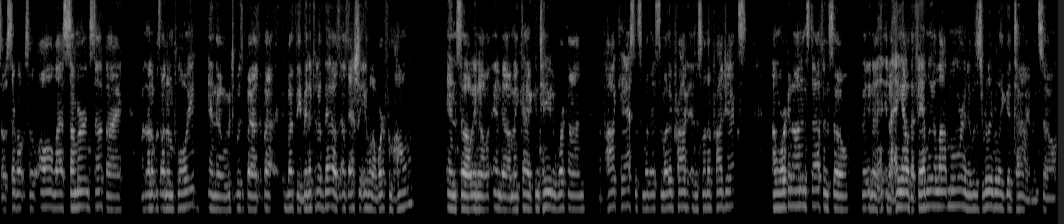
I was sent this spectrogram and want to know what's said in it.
so several so all last summer and stuff. I was was unemployed, and then which was about but but the benefit of that. I was, I was actually able to work from home, and so you know and um and kind of continue to work on the podcast and some other some other pro and some other projects I'm working on and stuff, and so you know you know hang out with the family a lot more, and it was really really good time, and so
